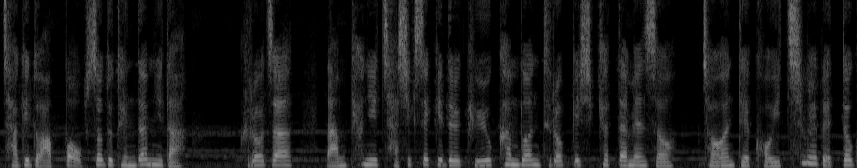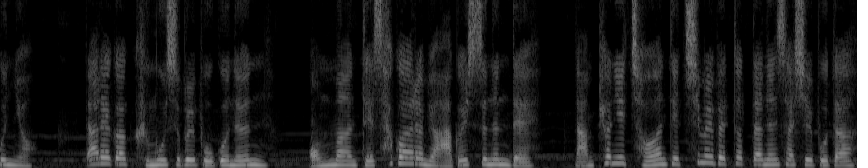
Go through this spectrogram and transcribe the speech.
자기도 아빠 없어도 된답니다. 그러자 남편이 자식 새끼들 교육 한번 더럽게 시켰다면서 저한테 거의 침을 뱉더군요. 딸애가 그 모습을 보고는 엄마한테 사과하라며 악을 쓰는데 남편이 저한테 침을 뱉었다는 사실보다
